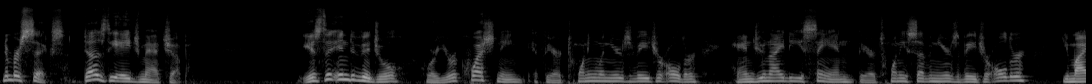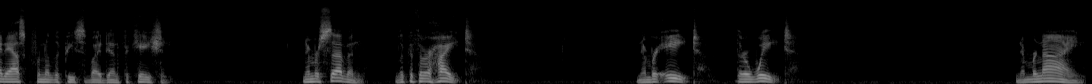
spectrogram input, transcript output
Number six, does the age match up? Is the individual where you're questioning if they are 21 years of age or older hand you an ID saying they are 27 years of age or older, you might ask for another piece of identification. Number seven, look at their height. Number eight, their weight. Number nine,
